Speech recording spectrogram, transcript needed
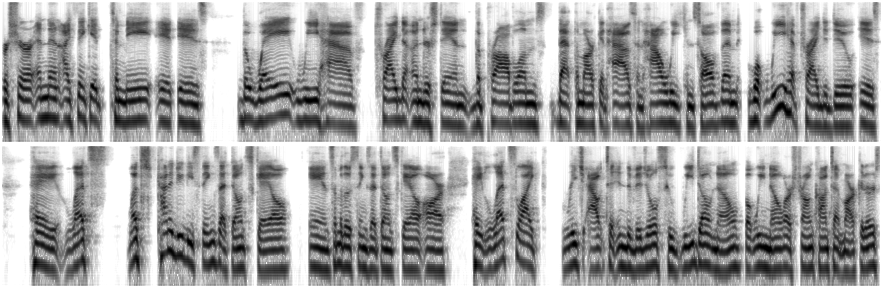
For sure. And then i think it to me it is the way we have tried to understand the problems that the market has and how we can solve them. What we have tried to do is hey let's let's kind of do these things that don't scale. And some of those things that don't scale are hey let's like reach out to individuals who we don't know, but we know are strong content marketers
